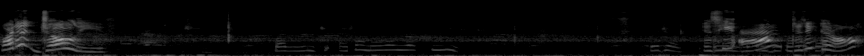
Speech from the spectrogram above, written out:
Why did Joe leave? Is he on? Did he get off?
